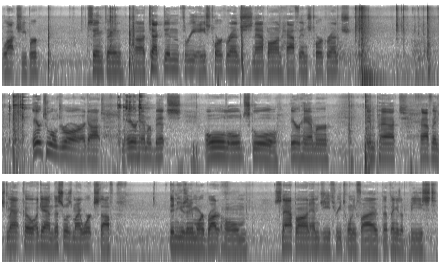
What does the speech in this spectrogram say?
a lot cheaper. Same thing. Uh, Tekton 3 ace torque wrench. Snap-on half inch torque wrench. Air tool drawer. I got my air hammer bits. Old, old school air hammer. Impact half inch Matco. Again, this was my work stuff. Didn't use anymore, brought it home. Snap-on MG325. That thing is a beast.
